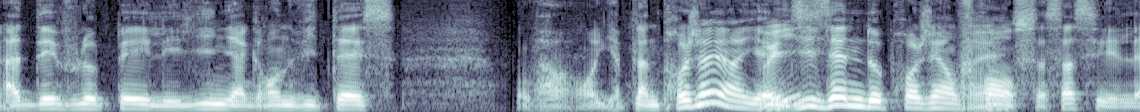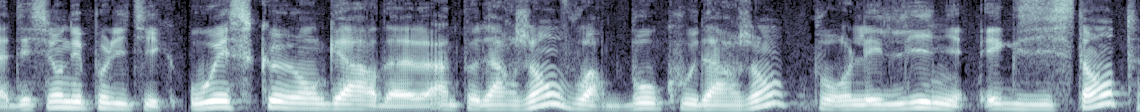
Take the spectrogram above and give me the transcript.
à développer les lignes à grande vitesse il y a plein de projets, hein. il y a une dizaine de projets en France, ça, c'est la décision des politiques. Où est-ce qu'on garde un peu d'argent, voire beaucoup d'argent, pour les lignes existantes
